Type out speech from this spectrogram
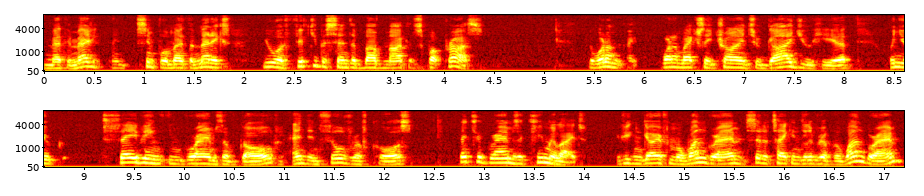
mathematic, simple mathematics, you are 50% above market spot price. So what I'm, what I'm actually trying to guide you here, when you're saving in grams of gold and in silver, of course, let your grams accumulate. If you can go from a one gram, instead of taking delivery of the one gram,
